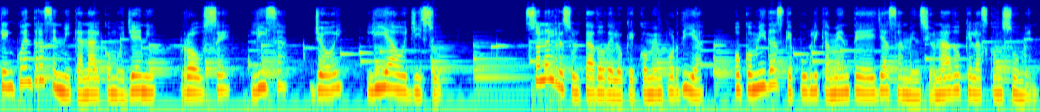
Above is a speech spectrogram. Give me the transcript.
que encuentras en mi canal como Jenny, Rose, Lisa, Joy, Lia o Jisoo. Son el resultado de lo que comen por día o comidas que públicamente ellas han mencionado que las consumen.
